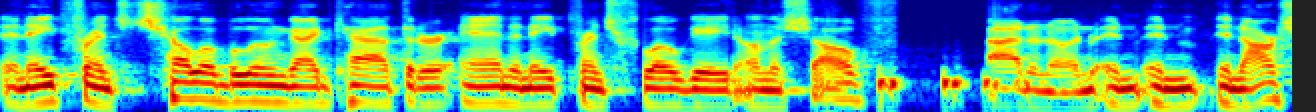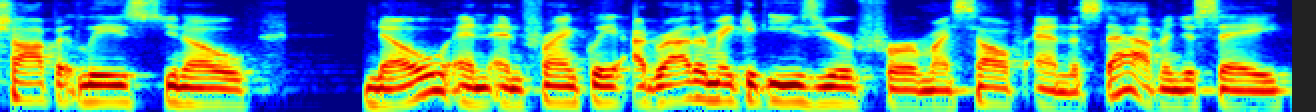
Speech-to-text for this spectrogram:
an eight French cello balloon guide catheter and an eight French Flowgate on the shelf? I don't know. In, in in our shop, at least, you know, no. And and frankly, I'd rather make it easier for myself and the staff, and just say,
